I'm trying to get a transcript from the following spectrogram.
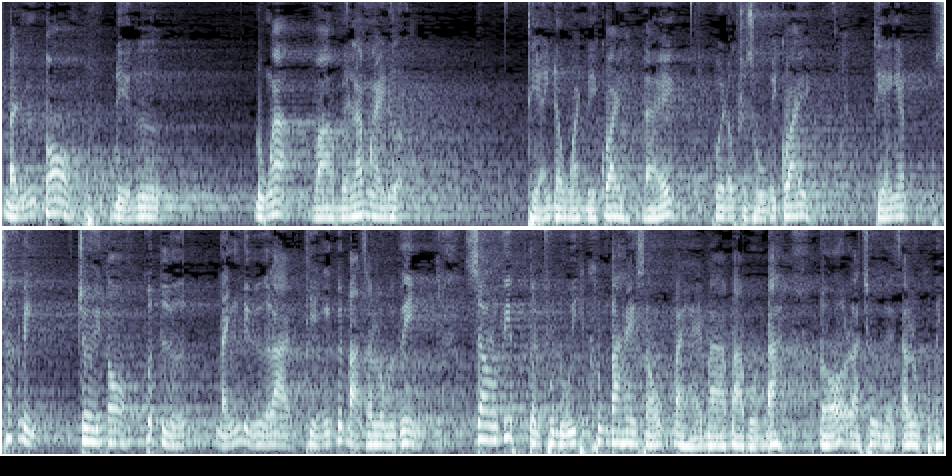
đánh to để ngự, đúng ạ, và 15 ngày nữa, thì anh đồng anh mới quay. Đấy, hội đồng chuyển số mới quay. Thì anh em xác định chơi to, quất lớn, đánh để gỡ lại, thì anh em kết bạn zalo với mình. Zalo vip tuần phố núi 0326 723 343 đó là chơi người zalo của mình,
